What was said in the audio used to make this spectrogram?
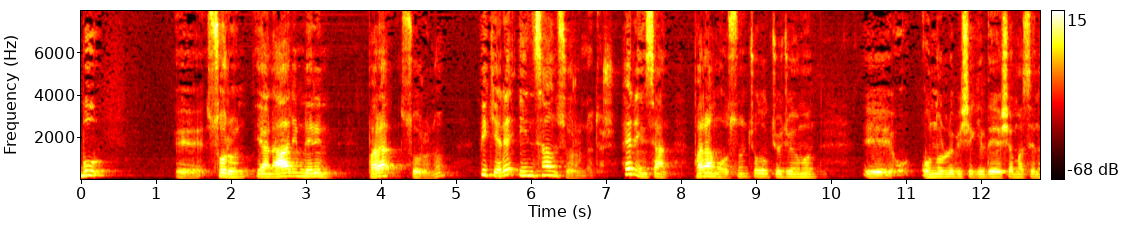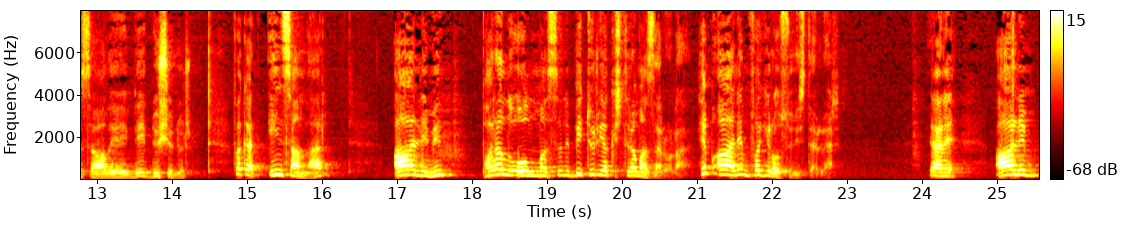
Bu e, sorun yani alimlerin para sorunu bir kere insan sorunudur. Her insan param olsun, çoluk çocuğumun e, onurlu bir şekilde yaşamasını sağlayayım diye düşünür. Fakat insanlar alimin paralı olmasını bir tür yakıştıramazlar ona. Hep alim fakir olsun isterler. Yani alim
